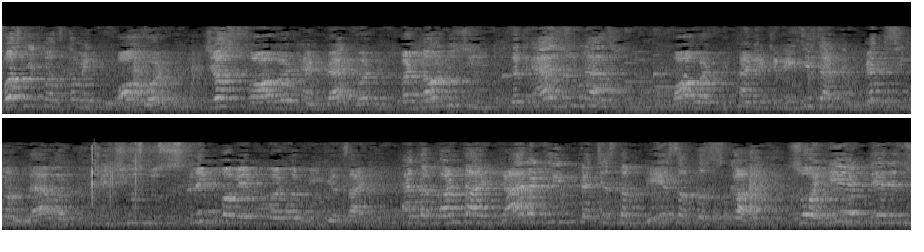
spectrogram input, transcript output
First it was coming forward, just forward and backward, but now you see that as soon as it moves forward and it reaches at the maximum level, it used to slip away toward the medial side. And the condyle directly touches the base of the skull. So here there is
